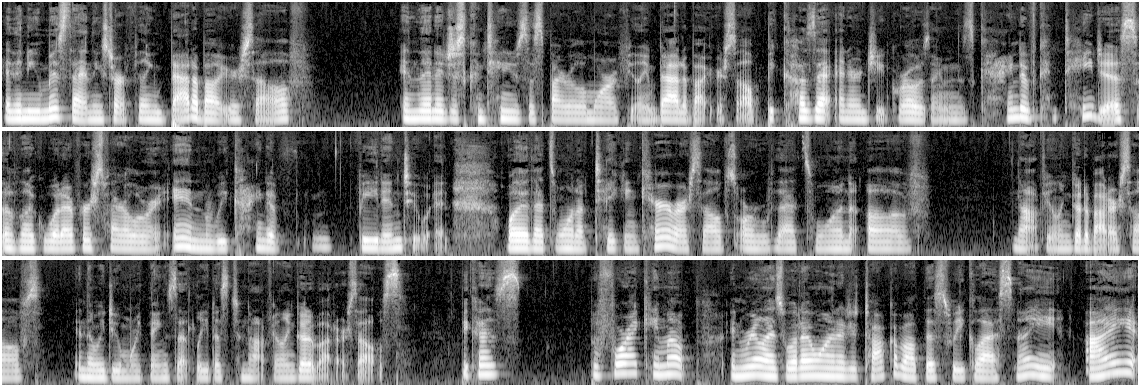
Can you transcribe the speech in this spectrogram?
and then you miss that and you start feeling bad about yourself, and then it just continues the spiral of more feeling bad about yourself because that energy grows and it's kind of contagious of like whatever spiral we're in, we kind of feed into it. Whether that's one of taking care of ourselves or that's one of not feeling good about ourselves. And then we do more things that lead us to not feeling good about ourselves. Because before I came up and realized what I wanted to talk about this week last night, I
